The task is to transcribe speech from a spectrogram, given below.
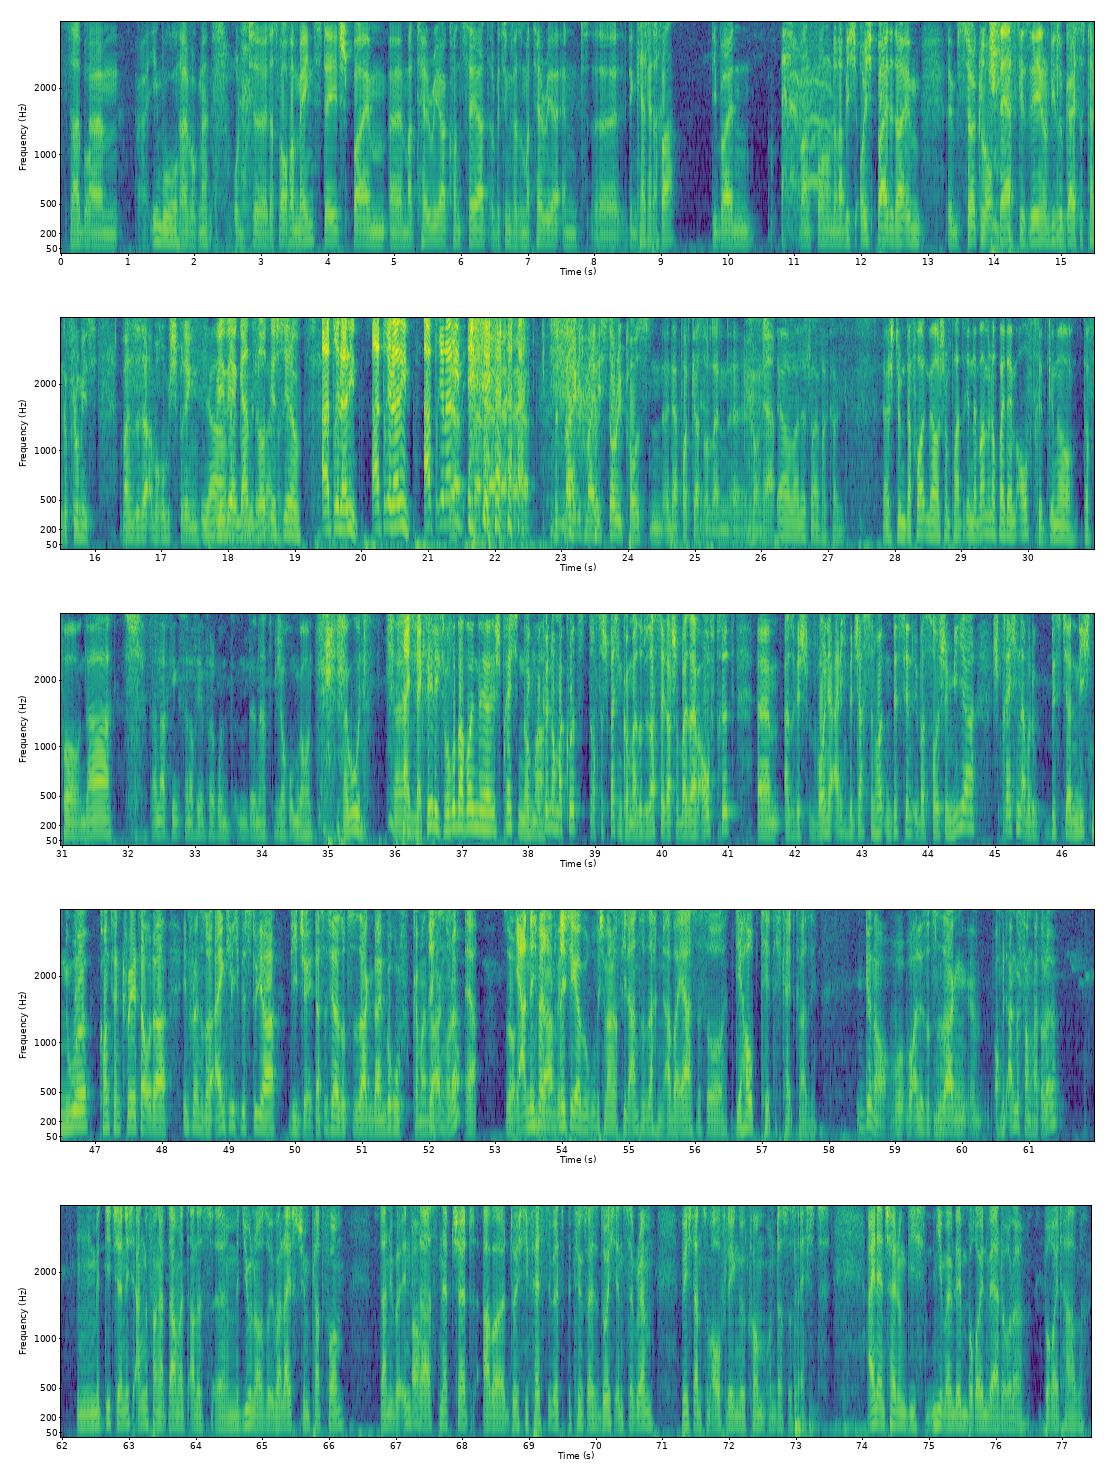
Salbo. Ähm, Äh, irgendwo. Saalburg, ne? Und äh, das war auf der Mainstage beim äh, Materia-Konzert, oder beziehungsweise Materia und äh, den Casper. Die beiden waren vorne und dann habe ich euch beide da im, im Circle of Death gesehen und wie so geisteskranke Flummis waren sie da am rumspringen. Ja, wie wir ganz laut geschrien haben: Adrenalin, Adrenalin, Adrenalin. Ja, ja. Müssen wir eigentlich mal die Story posten in der Podcast-Online-Account. Ja. Ja, aber das war einfach krank. Ja, stimmt. Davor hatten wir auch schon ein paar drin. Da waren wir noch bei deinem Auftritt, genau, davor. Und da, danach ging es dann auf jeden Fall rund. Und dann hat es mich auch umgehauen. Na gut. Side Fact. Felix, worüber wollen wir sprechen Wir, wir nochmal? können noch mal kurz darauf zu sprechen kommen. Also du sagst ja gerade schon bei seinem Auftritt, ähm, also wir wollen ja eigentlich mit Justin heute ein bisschen über Social Media sprechen, aber du bist ja nicht nur Content Creator oder Influencer, sondern eigentlich bist du ja DJ. Das ist ja sozusagen dein Beruf, kann man sagen, oder? Ja. So. Ja, nicht mal ein wir- richtiger Beruf, ich mache noch viele andere Sachen, aber ja, es ist so die Haupttätigkeit quasi. Genau, wo, wo alle sozusagen äh, auch mit angefangen hat, oder? Mit DJ nicht angefangen hat damals alles äh, mit Juno, so über Livestream-Plattformen. dann über Insta, Ah. Snapchat, aber durch die Festivals beziehungsweise durch Instagram bin ich dann zum Auflegen gekommen und das ist echt eine Entscheidung, die ich nie in meinem Leben bereuen werde oder bereut habe.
